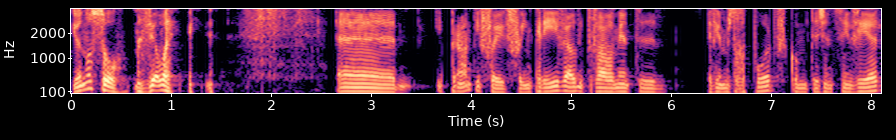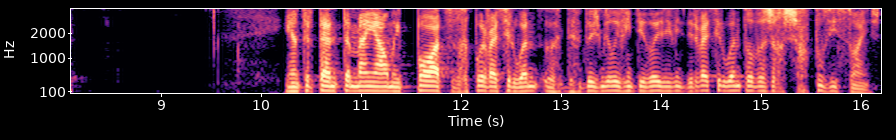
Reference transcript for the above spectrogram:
Eu não sou, mas ele é. Ah, e pronto, e foi, foi incrível. E provavelmente havíamos de repor, porque ficou muita gente sem ver. Entretanto, também há uma hipótese de repor, vai ser o ano de 2022 e 2023, vai ser o ano de todas as reposições.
